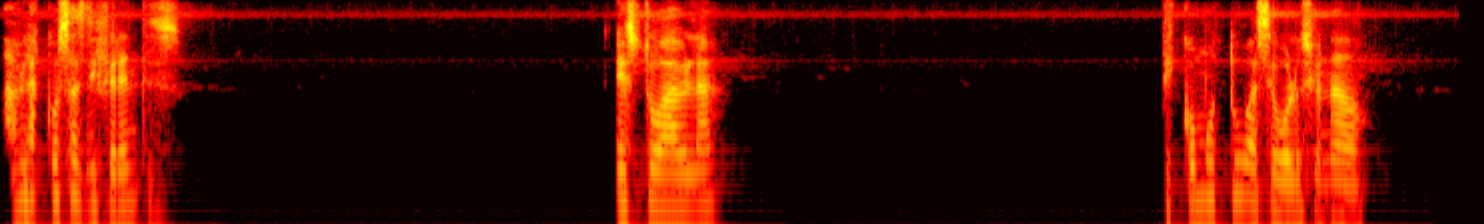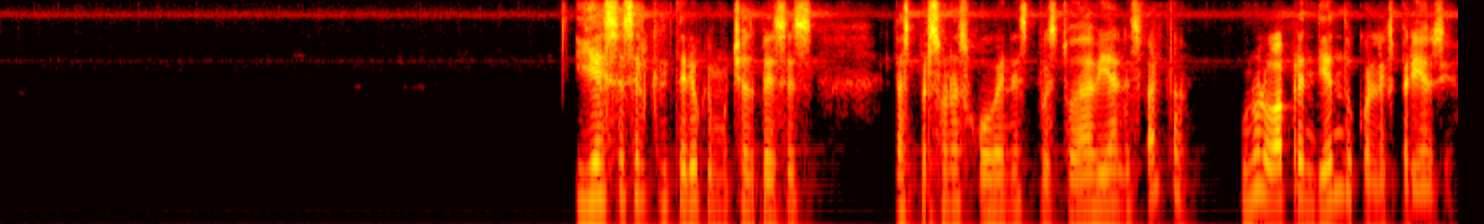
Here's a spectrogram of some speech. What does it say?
habla cosas diferentes. Esto habla de cómo tú has evolucionado. Y ese es el criterio que muchas veces las personas jóvenes pues todavía les falta. Uno lo va aprendiendo con la experiencia.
